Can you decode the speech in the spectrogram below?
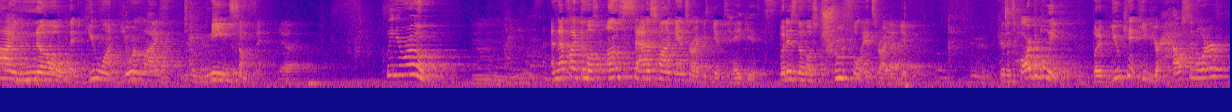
I know that you want your life to mean something. Yeah. Clean your room. Mm. And that's like the most unsatisfying answer I could give you. Take it. but is the most truthful answer I could give you. Because it's hard to believe, but if you can't keep your house in order,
